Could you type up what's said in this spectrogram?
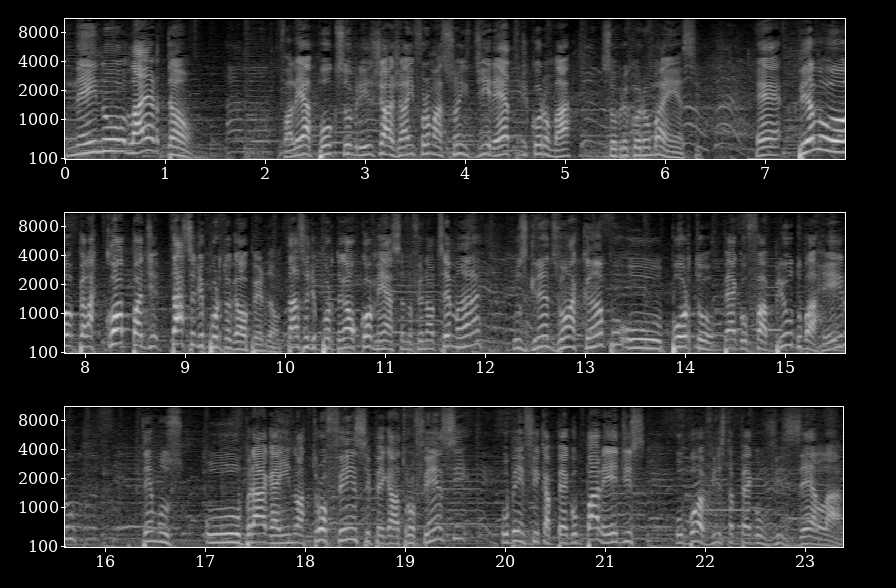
nem no Laertão. Falei há pouco sobre isso, já já informações direto de Corumbá sobre o Corumbaense. É, pelo, pela Copa de. Taça de Portugal, perdão. Taça de Portugal começa no final de semana. Os grandes vão a campo. O Porto pega o Fabril do Barreiro. Temos o Braga indo a Trofense pegar a Trofense. O Benfica pega o Paredes. O Boa Vista pega o Vizela.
